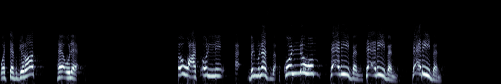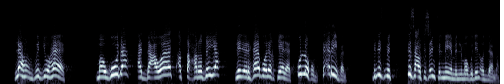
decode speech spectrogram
والتفجيرات هؤلاء. اوعى تقول لي بالمناسبة كلهم تقريبا تقريبا تقريبا لهم فيديوهات موجودة الدعوات التحريضية للإرهاب والاغتيالات كلهم تقريبا بنسبة 99% من الموجودين قدامك.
